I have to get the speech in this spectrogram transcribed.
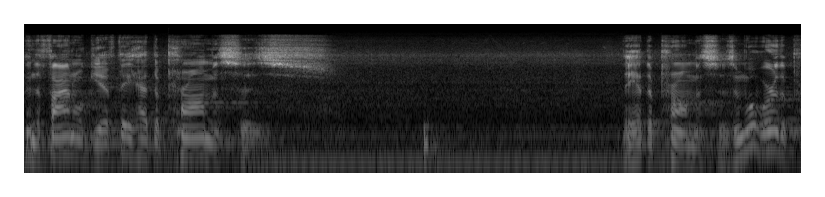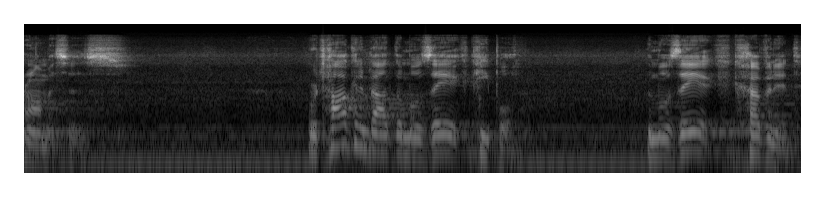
And the final gift, they had the promises. They had the promises. And what were the promises? We're talking about the Mosaic people, the Mosaic covenant.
